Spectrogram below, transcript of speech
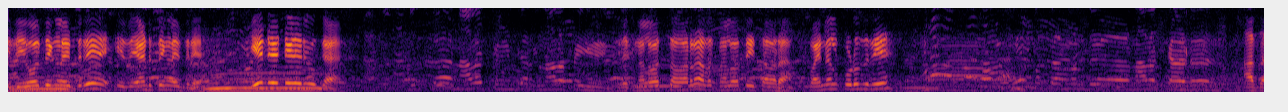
ಇದು ಏಳು ತಿಂಗಳು ಐತ್ರಿ ಇದು ಎಂಟು ತಿಂಗಳು ಐತ್ರಿ. ಏನು ರೇಟ್ ಹೇಳಿರಿ ಇವಕ್ಕೆ ಇದಕ್ಕೆ ನಲ್ವತ್ತು ಸಾವಿರ ಅದಕ್ಕೆ ನಲ್ವತ್ತೈದು ಸಾವಿರ. ಫೈನಲ್ ಕೊಡುದ್ರಿ? ಅದ ಅದು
